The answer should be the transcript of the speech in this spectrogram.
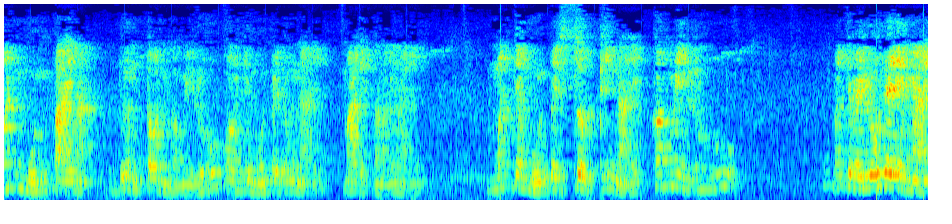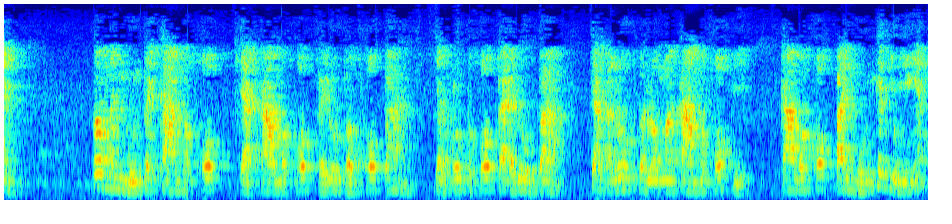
มันหมุนไปนะเบื้องต้นก็ไม่รู้ว่าจะหมุนไปตรงไหน มาจากตรงไหน มันจะหมุนไปสุดที่ไหนก็ไม่รู้ มันจะไปรู้ได้ยังไง ก็มันหมุนไปการมาพบจากการมาพบไปรูปประพบบ้าง จากรูปประพบไปอรูปบ้าง จากอรูปก็ลงมาการมาพบอีก การมาพบไปหมุนกันอยู่อย่างเงี้ย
